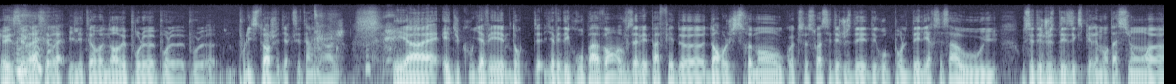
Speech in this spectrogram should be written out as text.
Oui, c'est vrai, c'est vrai. Il était en mode non, mais pour le pour le pour le pour l'histoire, je vais dire que c'était un garage. Et, euh, et du coup, il y avait donc il y avait des groupes avant. Vous avez pas fait de- d'enregistrement ou quoi que ce soit. C'était juste des, des groupes pour le délire, c'est ça, ou ou c'était juste des expérimentations. euh,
